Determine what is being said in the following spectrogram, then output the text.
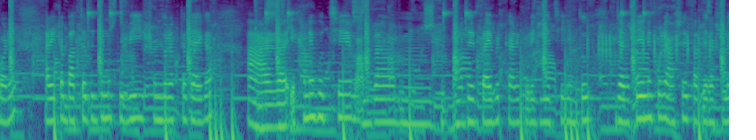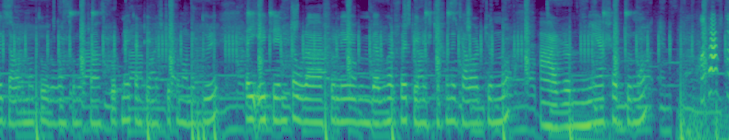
করে আর এটা বাচ্চাদের জন্য খুবই সুন্দর একটা জায়গা আর এখানে হচ্ছে আমরা আমাদের প্রাইভেট কারে করে গিয়েছি, কিন্তু যারা ট্রেনে করে আসে, তাদের আসলে যাওয়ার মতো ওরকম কোনো ট্রান্সপোর্ট নেই, কারণ ট্রেন স্টেশন অনেক দূরে। তাই এই ট্রেনটা ওরা আসলে ব্যবহার করে ট্রেন স্টেশনে যাওয়ার জন্য আর নিয়ে আসার জন্য। কোথায় আসছো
